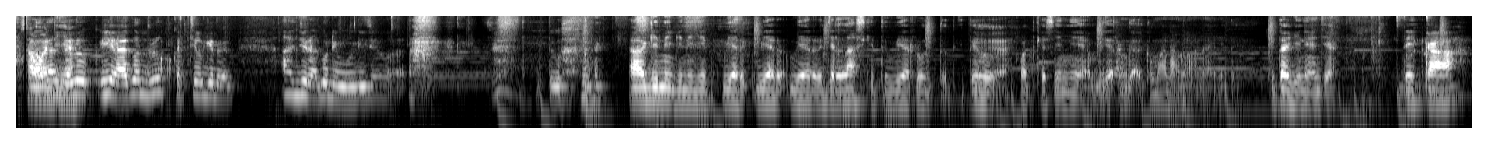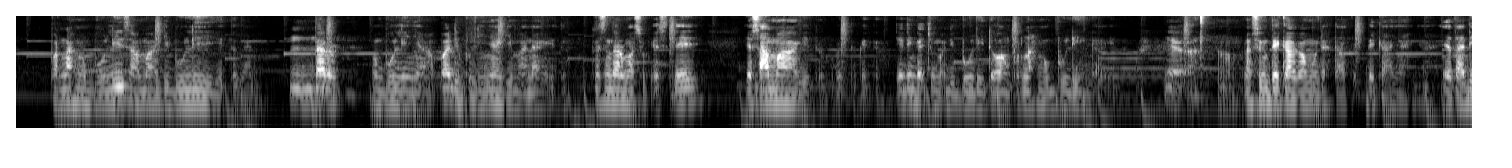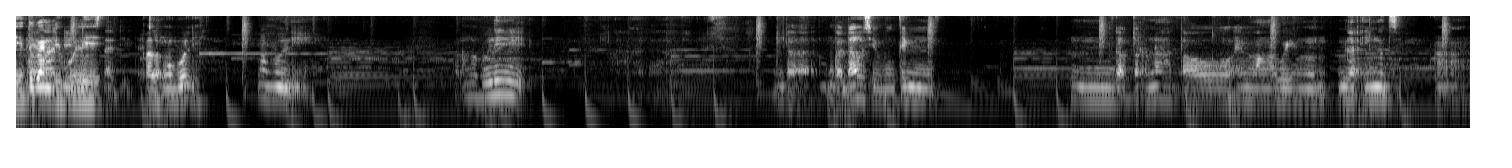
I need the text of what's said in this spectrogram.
Sama Aku kan dia? dulu iya aku dulu kecil gitu kan. Anjir aku dibully sama itu. Ah, gini gini gitu biar biar biar jelas gitu biar runtut. Itu Iya. podcast ini ya biar nggak ke mana-mana gitu. Kita gini aja. TK pernah ngebully sama dibully gitu kan. Hmm. ntar ngebulinya apa dibulinya gimana gitu. Terus ntar masuk SD ya sama gitu gitu gitu. Jadi nggak cuma dibully doang pernah ngebully nggak gitu. Ya. Oh, langsung TK kamu udah takut TK-nya ya tadi itu Ya, kan tadi, dibully. kalau ngebully? Ngebully. Kalau ngebully nggak nggak tahu sih mungkin nggak pernah atau emang aku yang nggak inget sih. Ah.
